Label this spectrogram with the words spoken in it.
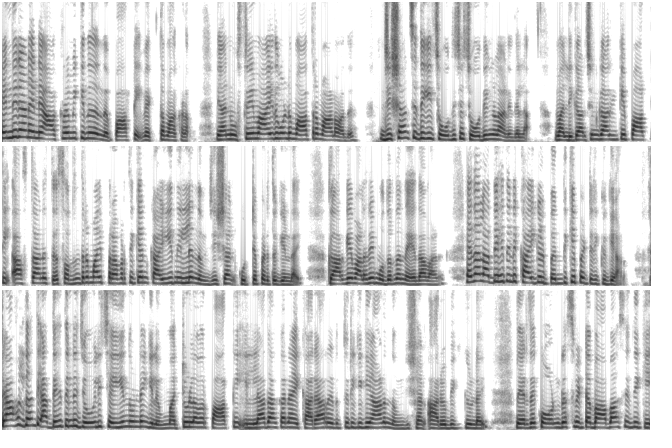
എന്തിനാണ് എന്നെ ആക്രമിക്കുന്നതെന്ന് പാർട്ടി വ്യക്തമാക്കണം. ഞാൻ മുസ്ലിം ആയതുകൊണ്ട് മാത്രമാണോ അത്? ജിഷാൻ സിദ്ദിഖി ചോദിച്ച ചോദ്യങ്ങളാണ് ഇതെല്ലാം മല്ലികാർജുൻ ഖാർഗെക്ക് പാർട്ടി ആസ്ഥാനത്ത് സ്വതന്ത്രമായി പ്രവർത്തിക്കാൻ കഴിയുന്നില്ലെന്നും ജിഷാൻ കുറ്റപ്പെടുത്തുകയുണ്ടായി. ഖാർഗെ വളരെ മുതിർന്ന നേതാവാണ്. എന്നാൽ അദ്ദേഹത്തിന്റെ കൈകൾ ബന്ധിക്കപ്പെട്ടിരിക്കുകയാണ്. രാഹുൽ ഗാന്ധി അദ്ദേഹത്തിന്റെ ജോലി ചെയ്യുന്നുണ്ടെങ്കിലും മറ്റുള്ളവർ പാർട്ടി ഇല്ലാതാക്കാനായി കരാർ എടുത്തിരിക്കുകയാണെന്നും ജിഷാൻ ആരോപിക്കുകയുണ്ടായി. നേരത്തെ കോൺഗ്രസ് വിട്ട ബാബ സിദ്ദിഖി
